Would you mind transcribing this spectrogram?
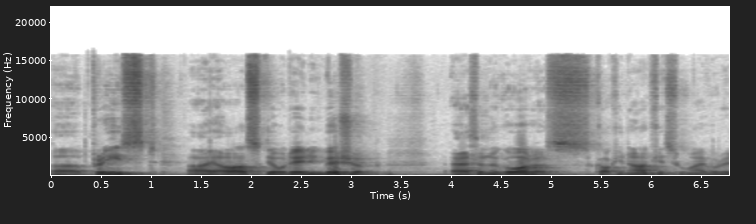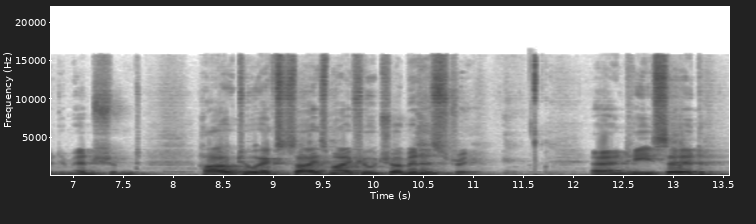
uh, priest, I asked the ordaining bishop, Athenagoras Kokkinakis, whom I've already mentioned, how to exercise my future ministry. And he said,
